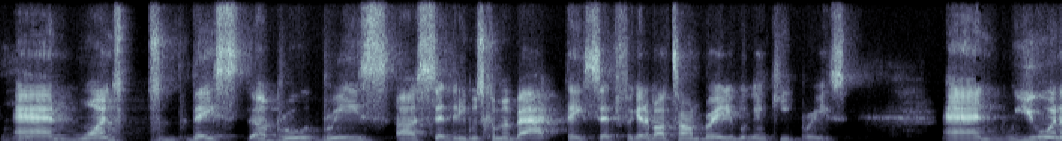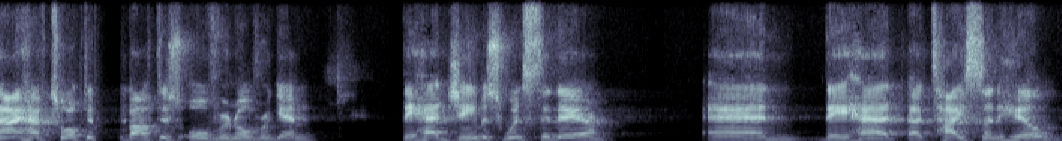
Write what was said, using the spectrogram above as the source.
mm-hmm. and once they uh, Brees uh, said that he was coming back, they said, forget about Tom Brady, we're gonna keep Brees. And you and I have talked about this over and over again. They had Jameis Winston there, and they had uh, Taysom Hill.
